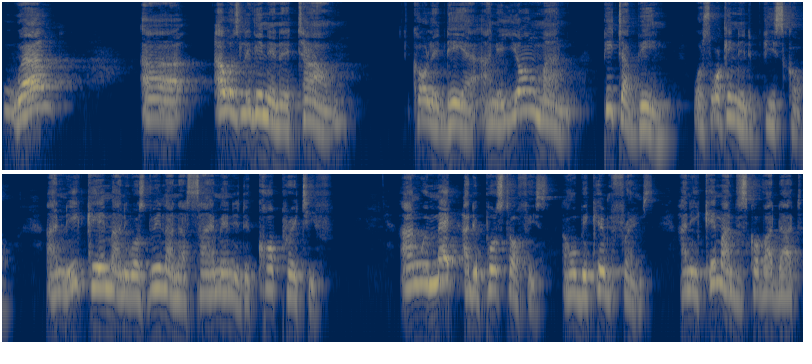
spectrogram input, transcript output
Well, uh, I was living in a town called Edea, and a young man, Peter Bean, was working in the Peace Corps. And he came and he was doing an assignment in the cooperative. And we met at the post office and we became friends. And he came and discovered that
